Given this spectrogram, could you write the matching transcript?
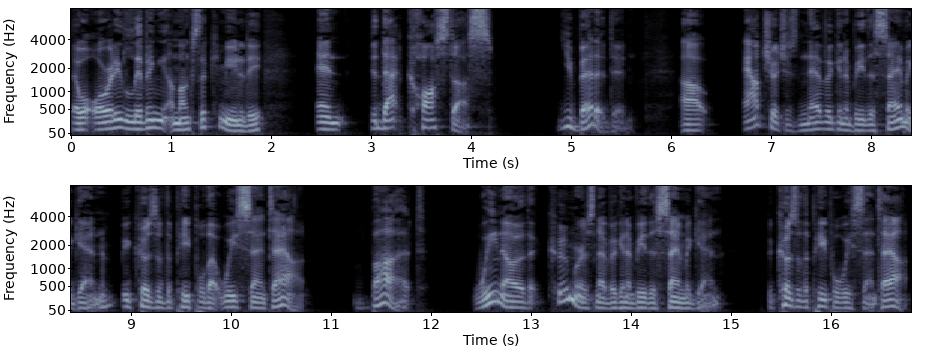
They were already living amongst the community. And did that cost us? You bet it did. Uh, our church is never going to be the same again because of the people that we sent out. But we know that Coomera is never going to be the same again because of the people we sent out.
